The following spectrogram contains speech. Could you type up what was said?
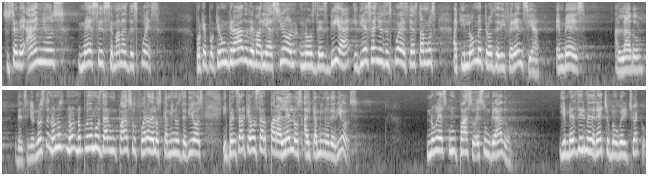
sucede años, meses, semanas después. ¿Por qué? Porque un grado de variación nos desvía y 10 años después ya estamos a kilómetros de diferencia en vez al lado del Señor. No, no, podemos dar un paso fuera de los caminos de Dios y pensar que vamos a estar paralelos al camino de Dios. No es un paso, es un grado. Y en vez de irme derecho, me voy a ir chueco.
